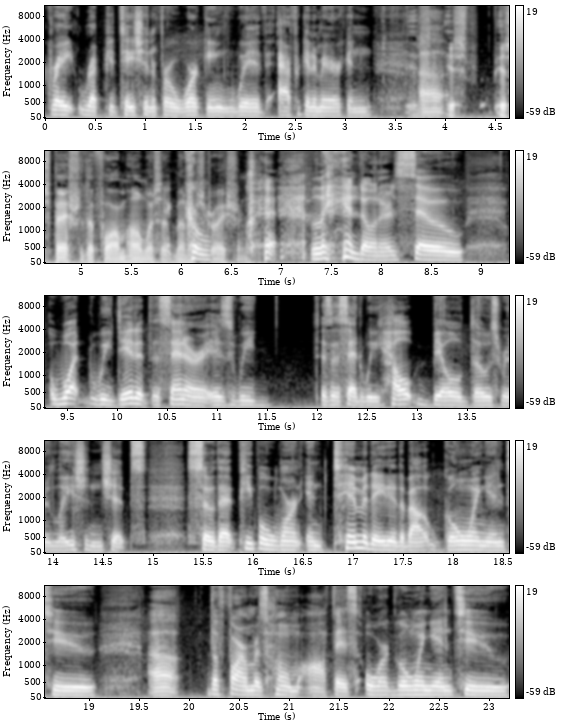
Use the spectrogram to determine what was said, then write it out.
great reputation for working with African American uh, especially the Farmers Home Administration. landowners. So, what we did at the center is we, as I said, we helped build those relationships so that people weren't intimidated about going into. Uh, the farmer's home office or going into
